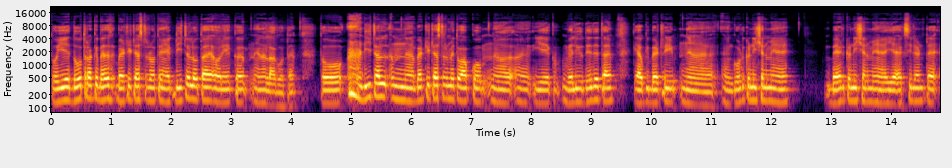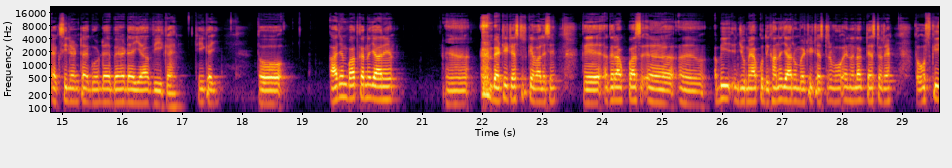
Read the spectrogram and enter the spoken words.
तो ये दो तरह के बैटरी टेस्टर होते हैं, एक डिजिटल होता है और एक एनालॉग होता है. तो डिजिटल बैटरी टेस्टर में तो आपको ये एक वैल्यू दे देता है कि आपकी बैटरी गुड कंडीशन में है बैड कंडीशन में है, या एक्सीलेंट है एक्सीलेंट है गुड है बैड है, या वीक है. ठीक है जी. तो आज हम बात करने जा रहे हैं बैटरी टेस्टर के हवाले से कि अगर आपके पास अभी जो मैं आपको दिखाने जा रहा हूँ बैटरी टेस्टर, वो एनालॉग टेस्टर है तो उसकी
